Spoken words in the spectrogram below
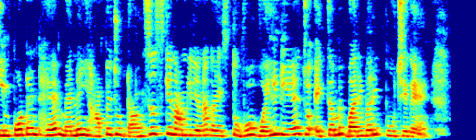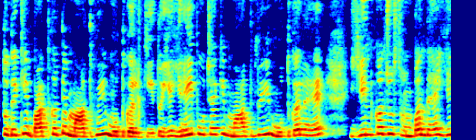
इम्पोर्टेंट है, मैंने यहाँ पे जो डांसर्स के नाम लिए ना गाइस तो वो वही लिए हैं जो एग्ज़ाम में बारी बारी पूछे गए हैं। तो देखिए, बात करते माधवी मुदगल की। तो ये यही पूछा है कि माधवी मुदगल है, ये इनका जो संबंध है, ये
